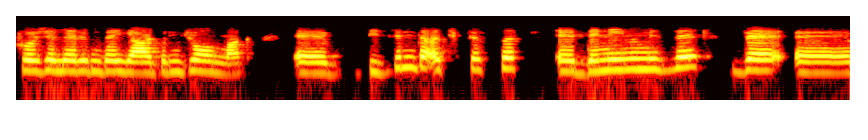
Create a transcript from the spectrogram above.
projelerinde yardımcı olmak, e, bizim de açıkçası e, deneyimimizi ve e,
